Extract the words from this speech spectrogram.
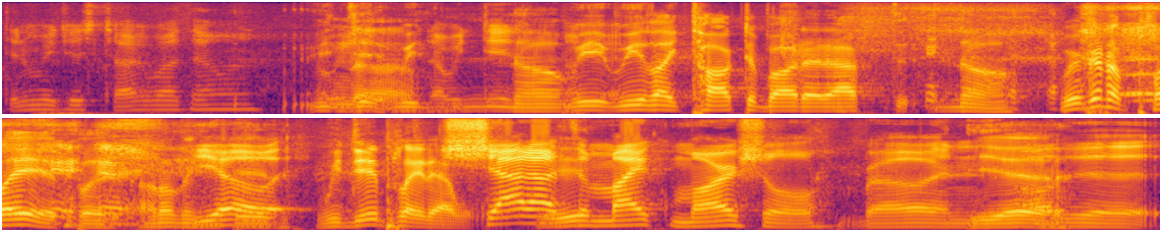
Didn't we just talk about that one? We No. did. We, No, we didn't. No, we we like talked about it after. No, we're gonna play it, but I don't think Yo, we did. We did play that. one. Shout out Yeah. to Mike Marshall, bro, and Yeah. all the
